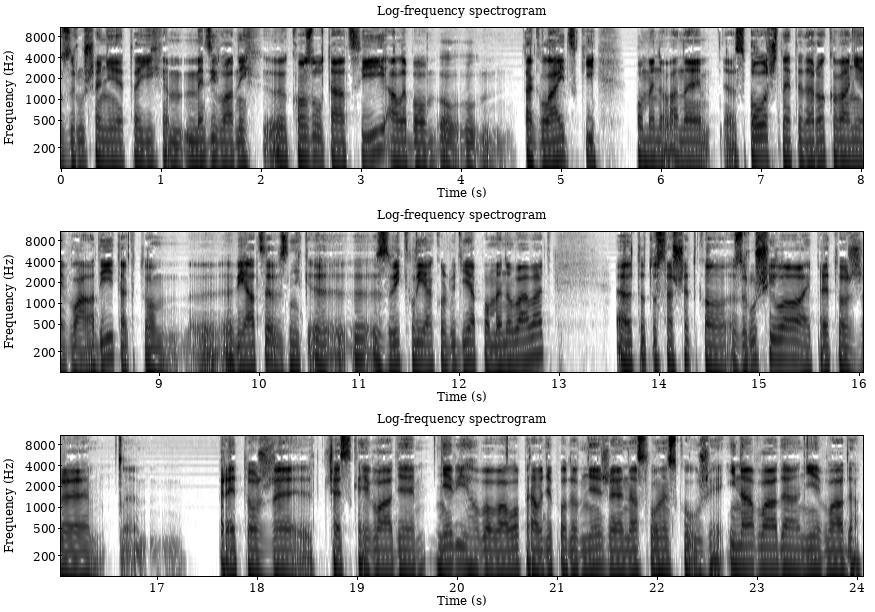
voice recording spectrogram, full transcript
zrušenie tých medzivládnych e, konzultácií, alebo tak laicky pomenované e, spoločné teda rokovanie vlády, tak to e, viac vznik, zvykli ako ľudia pomenovávať. E, toto sa všetko zrušilo aj preto, že e, pretože českej vláde nevyhovovalo pravdepodobne, že na Slovensku už je iná vláda, nie vláda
